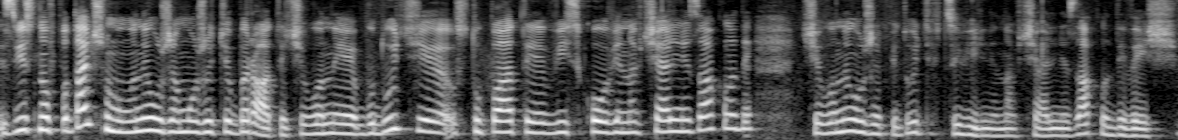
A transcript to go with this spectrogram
Звісно, в подальшому вони вже можуть обирати, чи вони будуть е, вступати в військові навчальні заклади, чи вони вже підуть в цивільні навчальні заклади вищі.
